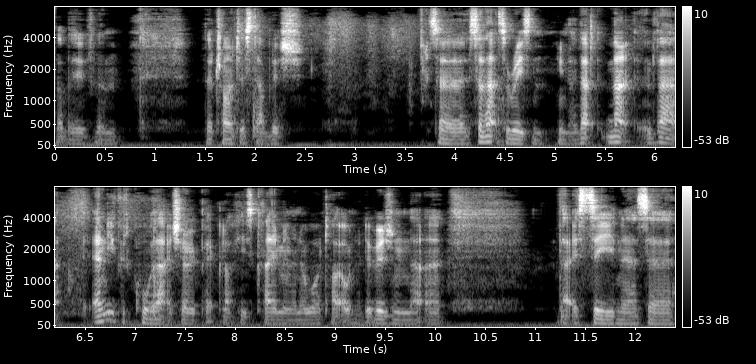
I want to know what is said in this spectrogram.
that they've um, they're trying to establish. So so that's a reason, you know that that that, and you could call that a cherry pick, like he's claiming an world title in a division that uh, that is seen as uh,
